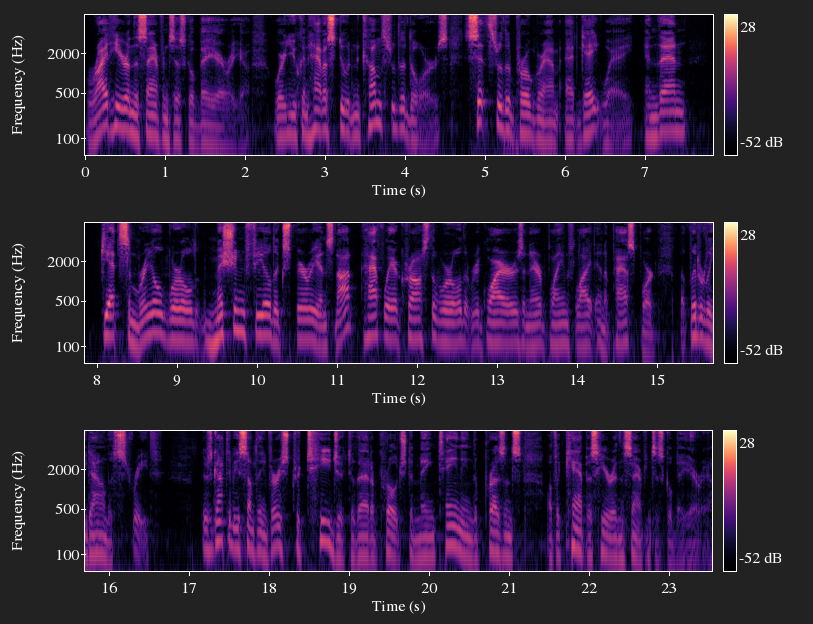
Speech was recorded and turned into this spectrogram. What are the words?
right here in the San Francisco Bay Area, where you can have a student come through the doors, sit through the program at Gateway, and then get some real world mission field experience, not halfway across the world that requires an airplane flight and a passport, but literally down the street. there's got to be something very strategic to that approach to maintaining the presence of a campus here in the San Francisco Bay Area.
